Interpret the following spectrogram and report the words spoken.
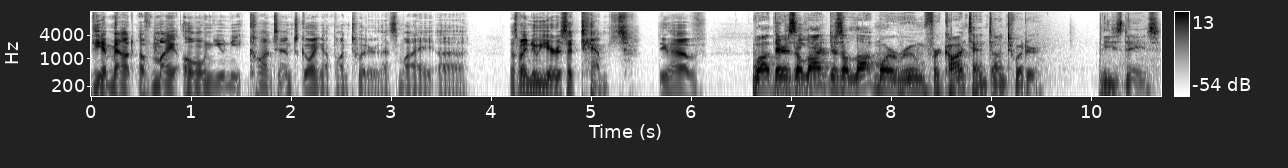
the amount of my own unique content going up on Twitter. That's my uh, that's my New Year's attempt. Do you have? Well, there's a lot. you're- There's a lot more room for content on Twitter these days.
